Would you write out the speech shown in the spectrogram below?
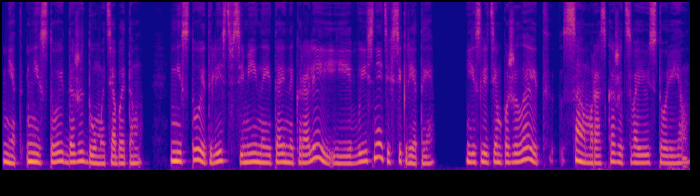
Нет, не стоит даже думать об этом. Не стоит лезть в семейные тайны королей и выяснять их секреты. Если тем пожелает, сам расскажет свою историю.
